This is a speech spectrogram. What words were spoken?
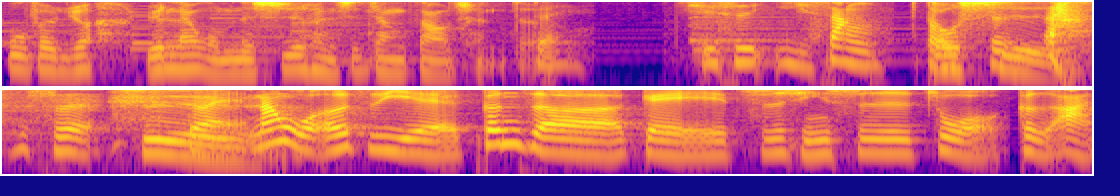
部分，就原来我们的失衡是这样造成的。对。其实以上都是都是是，是 对。那我儿子也跟着给执行师做个案，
